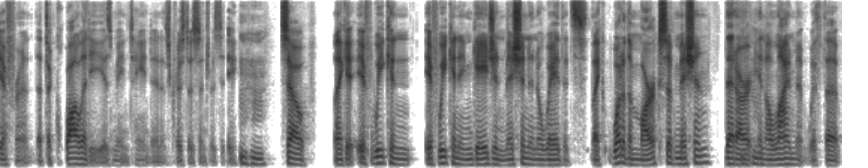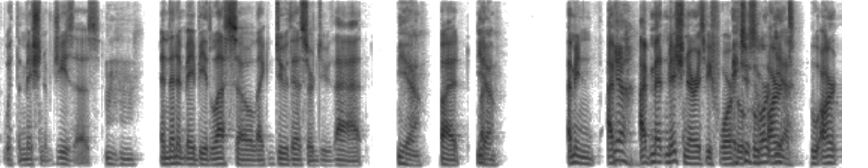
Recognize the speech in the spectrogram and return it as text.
different that the quality is maintained in its christocentricity Mhm. so like if we can if we can engage in mission in a way that's like what are the marks of mission that are Mhm. in alignment with the with the mission of Jesus Mhm. and then it may be less so like do this or do that Yeah. but, but Yeah. I mean I've Yeah. I've met missionaries before who, who hard, aren't yeah. who aren't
